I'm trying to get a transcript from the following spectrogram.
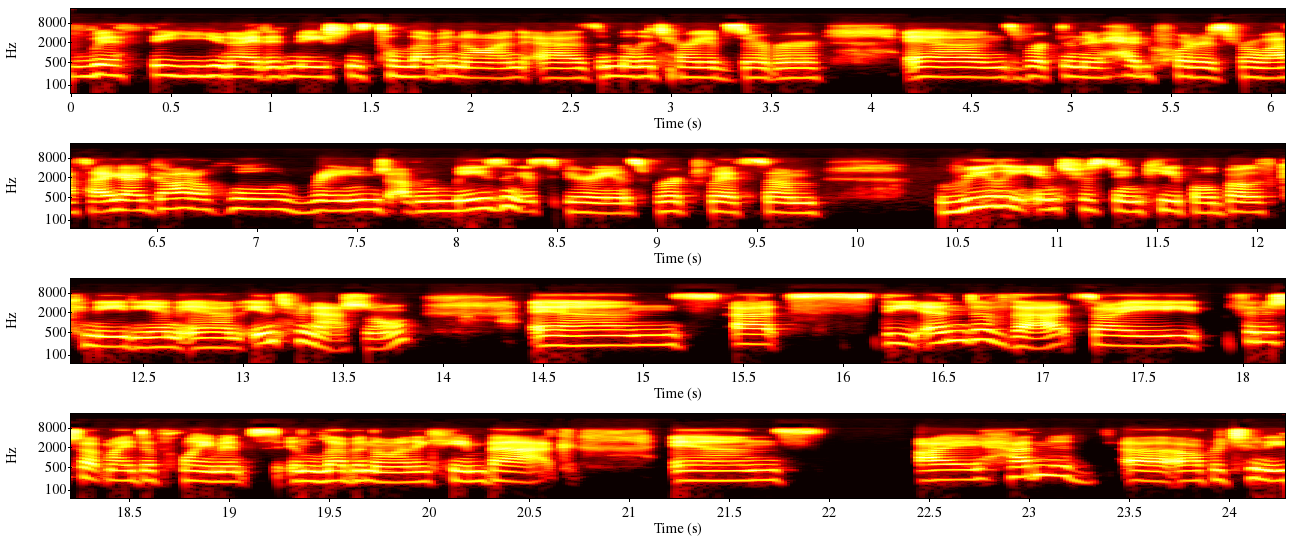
with the United Nations to Lebanon as a military observer and worked in their headquarters for a while. So I, I got a whole range of amazing experience. Worked with some really interesting people, both Canadian and international. And at the end of that, so I finished up my deployment in Lebanon and came back. And I had an uh, opportunity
